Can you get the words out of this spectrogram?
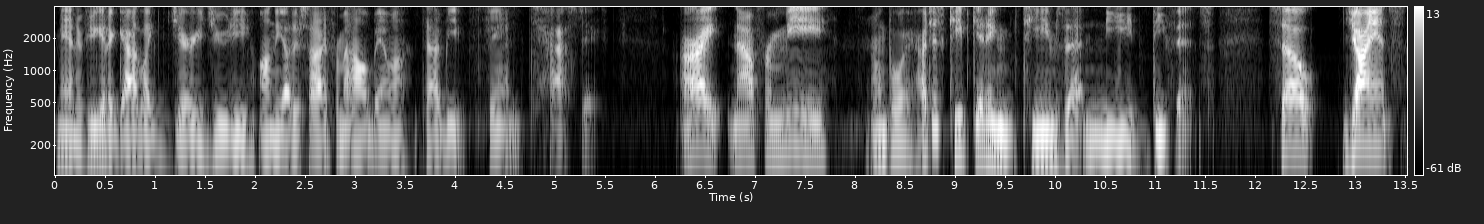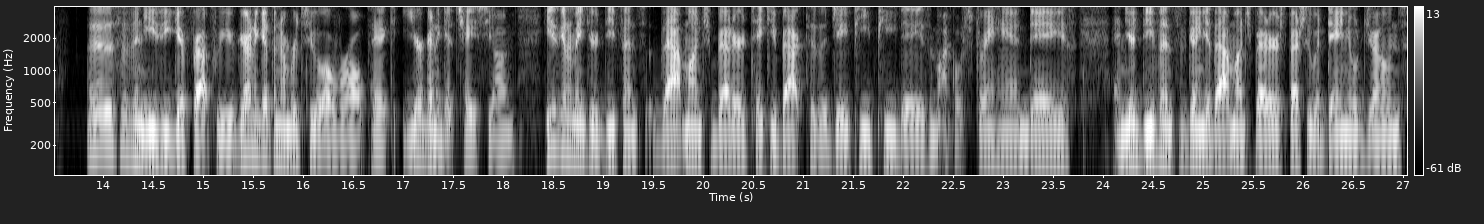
Man, if you get a guy like Jerry Jeudy on the other side from Alabama, that'd be fantastic. All right, now for me, oh boy, I just keep getting teams that need defense. So, Giants, this is an easy gift wrap for you. You're going to get the number two overall pick. You're going to get Chase Young. He's going to make your defense that much better, take you back to the JPP days, Michael Strahan days, and your defense is going to get that much better, especially with Daniel Jones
